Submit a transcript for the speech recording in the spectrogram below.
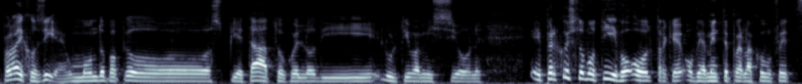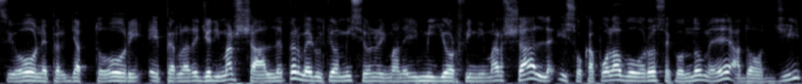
Però è così, è un mondo proprio spietato quello di l'ultima missione. E per questo motivo, oltre che ovviamente per la confezione, per gli attori e per la regia di Marshall, per me l'ultima missione rimane il miglior film di Marshall, il suo capolavoro secondo me ad oggi.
